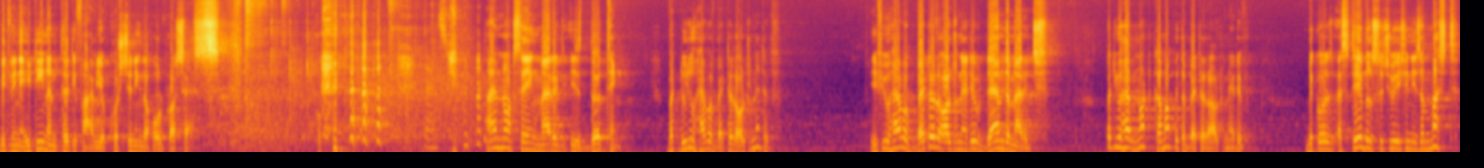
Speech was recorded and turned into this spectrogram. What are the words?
Between eighteen and thirty-five, you're questioning the whole process. okay? That's true. I am not saying marriage is the thing, but do you have a better alternative? If you have a better alternative, damn the marriage. But you have not come up with a better alternative because a stable situation is a must.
